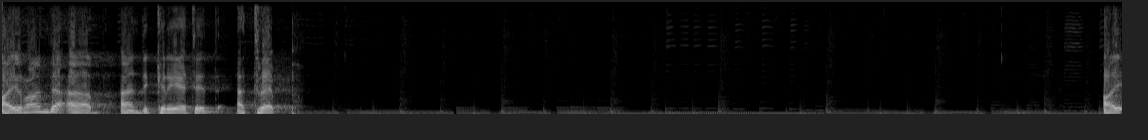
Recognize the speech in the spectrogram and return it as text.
I ran the app and created a trip. I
